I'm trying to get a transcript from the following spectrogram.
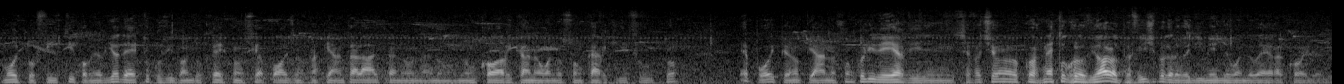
molto fitti come vi ho detto, così quando crescono si appoggiano una pianta all'altra, non, non, non coricano quando sono carichi di frutto e poi piano piano sono quelli verdi, se facevano il cornetto quello viola lo preferisci perché lo vedi meglio quando vai a raccoglierli,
